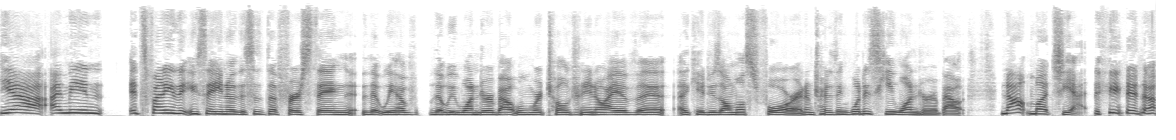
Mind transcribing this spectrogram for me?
Yeah. I mean, it's funny that you say, you know, this is the first thing that we have that we wonder about when we're children. You know, I have a, a kid who's almost four, and I'm trying to think, what does he wonder about? Not much yet, you know?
